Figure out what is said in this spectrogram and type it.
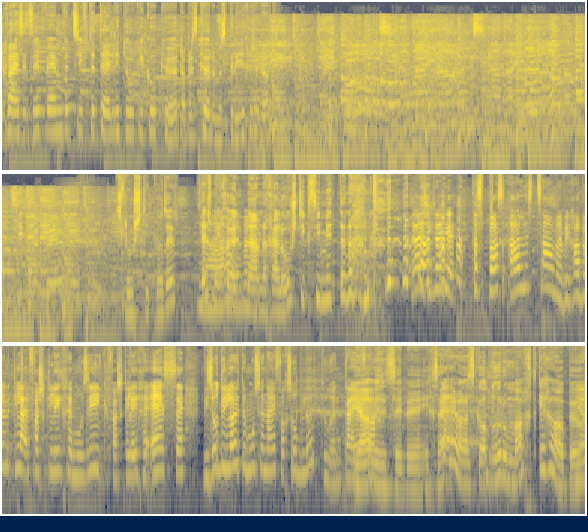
ich weiß jetzt nicht, wem der Ziftete Turkigo gehört, aber jetzt hören wir das Griechische. Gell? Ist lustig, oder? Siehst, Ja, wir könnten nämlich auch lustig sein miteinander. Ja, ich sage, das passt alles zusammen. Wir haben fast gleiche Musik, fast gleiche Essen. Wieso die Leute müssen einfach so blöd tun? Da Ja, einfach- weil es eben, ich sage ja, es geht nur um Machtgehabe, Ja.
